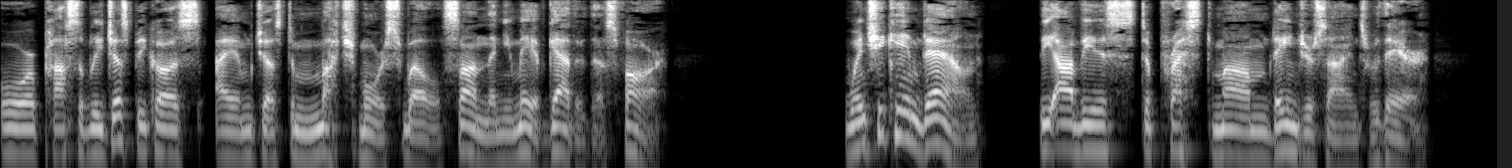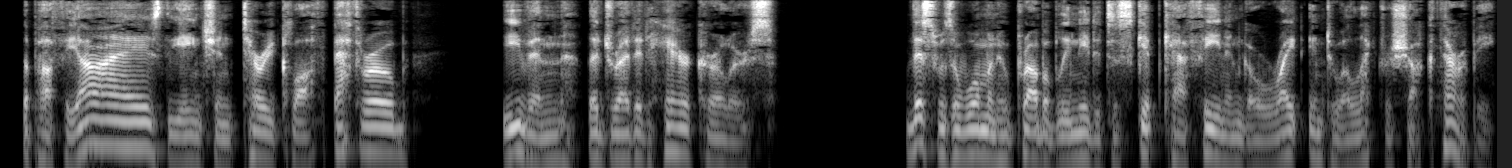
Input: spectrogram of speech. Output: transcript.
or possibly just because I am just a much more swell son than you may have gathered thus far. When she came down, the obvious depressed mom danger signs were there. The puffy eyes, the ancient terry cloth bathrobe, even the dreaded hair curlers. This was a woman who probably needed to skip caffeine and go right into electroshock therapy.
